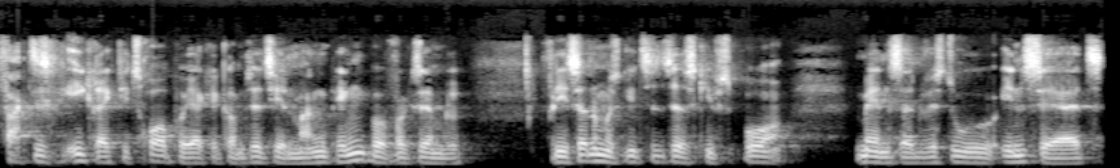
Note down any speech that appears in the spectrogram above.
faktisk ikke rigtig tror på, jeg kan komme til at tjene mange penge på, for eksempel. Fordi så er det måske tid til at skifte spor. Mens at hvis du indser, at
